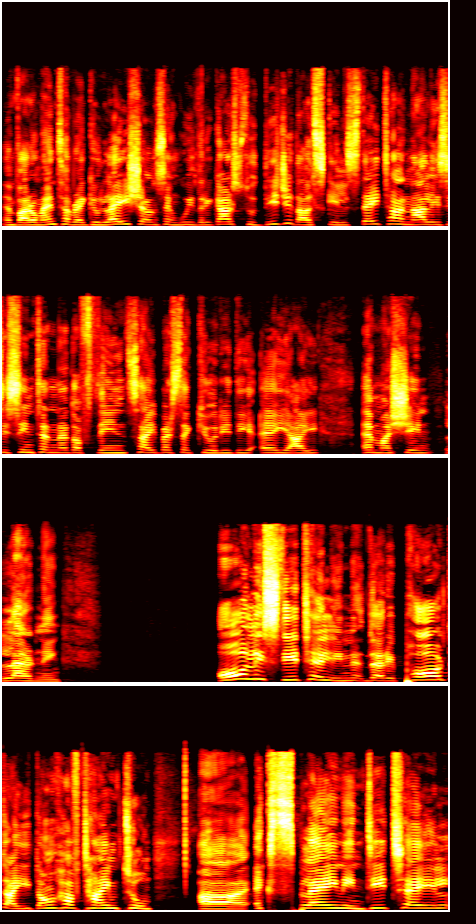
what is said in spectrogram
environmental regulations, and with regards to digital skills, data analysis, Internet of Things, cybersecurity, AI, and machine learning all is detailed in the report. I don't have time to uh, explain in detail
